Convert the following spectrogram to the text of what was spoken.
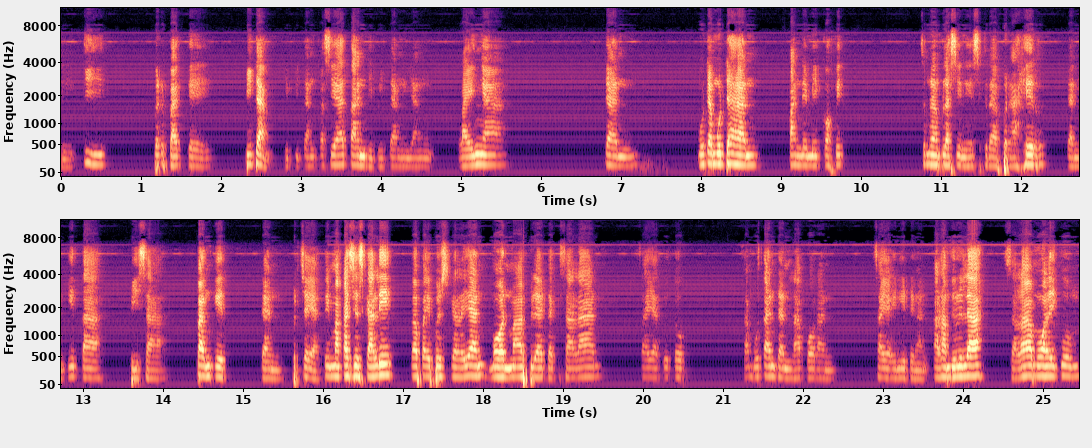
ini di berbagai bidang, di bidang kesehatan, di bidang yang lainnya, dan Mudah-mudahan pandemi COVID-19 ini segera berakhir dan kita bisa bangkit dan percaya. Terima kasih sekali Bapak Ibu sekalian. Mohon maaf bila ada kesalahan. Saya tutup sambutan dan laporan saya ini dengan Alhamdulillah. Assalamualaikum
